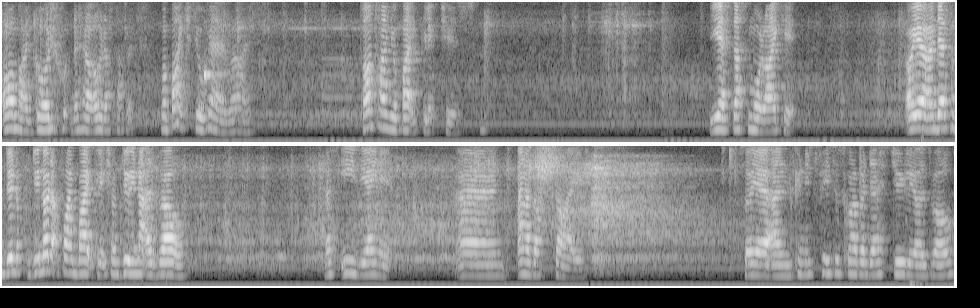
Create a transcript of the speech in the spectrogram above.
Oh my god, what the hell just happened? My bike's still there, nice. Sometimes your bike glitches. Yes, that's more like it. Oh yeah, and there's I'm doing the, do you know that fine bike glitch? I'm doing that as well. That's easy, ain't it? And another side. So yeah, and can you please subscribe and there's Julia as well.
